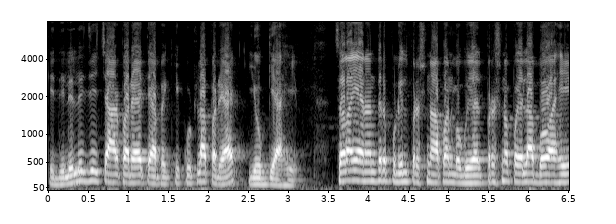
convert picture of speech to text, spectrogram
की दिलेले जे चार पर्याय त्यापैकी कुठला पर्याय योग्य आहे? चला यानंतर पुढील प्रश्न आपण बघूयात. प्रश्न पहिला ब आहे.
